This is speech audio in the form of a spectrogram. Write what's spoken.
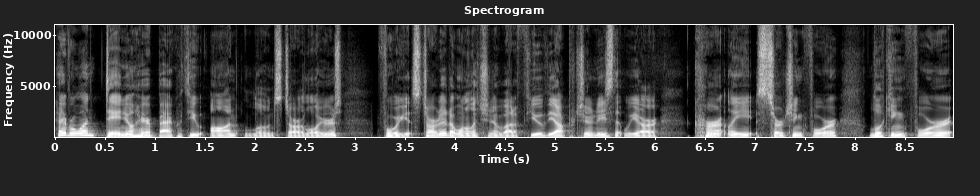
Hey everyone, Daniel here back with you on Lone Star Lawyers. Before we get started, I want to let you know about a few of the opportunities that we are currently searching for, looking for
